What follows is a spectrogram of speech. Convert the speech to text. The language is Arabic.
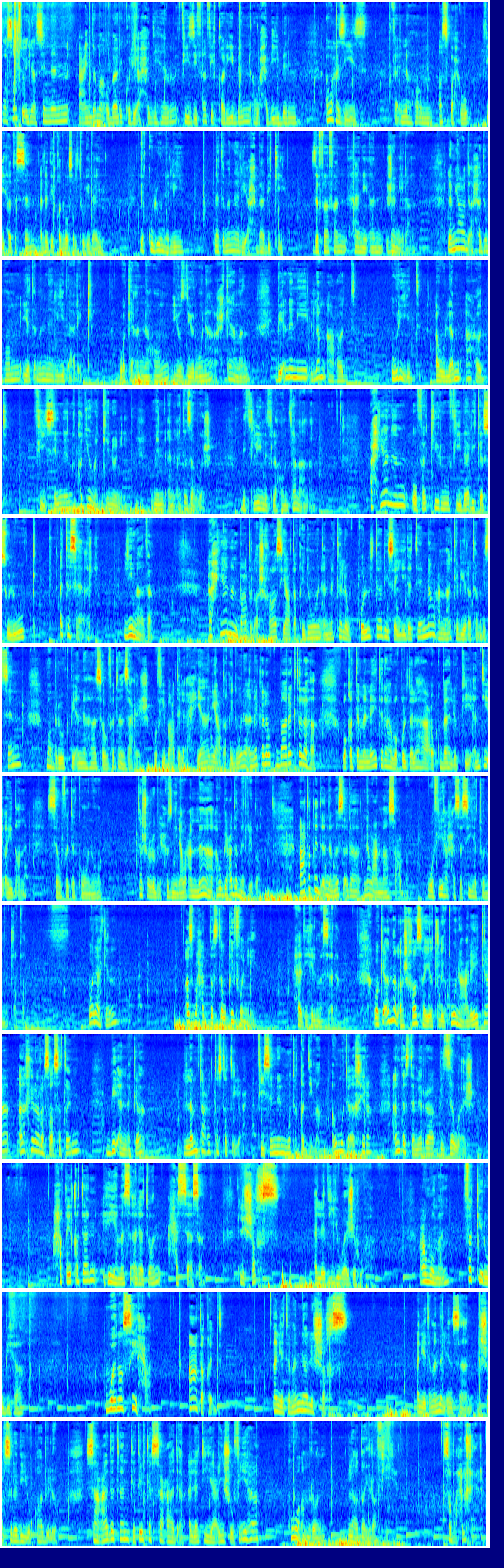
وصلت إلى سن عندما أبارك لأحدهم في زفاف قريب أو حبيب أو عزيز فإنهم أصبحوا في هذا السن الذي قد وصلت إليه. يقولون لي نتمنى لأحبابك زفافا هانئا جميلا. لم يعد أحدهم يتمنى لي ذلك وكأنهم يصدرون أحكاما بأنني لم أعد أريد أو لم أعد في سن قد يمكنني من أن أتزوج مثلي مثلهم تماما. أحيانا أفكر في ذلك السلوك أتساءل لماذا؟ أحيانا بعض الأشخاص يعتقدون أنك لو قلت لسيدة نوعا ما كبيرة بالسن مبروك بأنها سوف تنزعج. وفي بعض الأحيان يعتقدون أنك لو باركت لها وقد تمنيت لها وقلت لها عقبالك أنت أيضا. سوف تكون تشعر بالحزن نوعا ما أو بعدم الرضا. أعتقد أن المسألة نوعا ما صعبة وفيها حساسية مطلقة. ولكن أصبحت تستوقفني هذه المسألة. وكأن الأشخاص يطلقون عليك آخر رصاصة بأنك لم تعد تستطيع في سن متقدمة أو متأخرة أن تستمر بالزواج. حقيقة هي مسألة حساسة للشخص الذي يواجهها. عموما فكروا بها ونصيحة. أعتقد أن يتمنى للشخص أن يتمنى الإنسان للشخص الذي يقابله سعادة كتلك السعادة التي يعيش فيها هو أمر لا ضير فيه. صباح الخير.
